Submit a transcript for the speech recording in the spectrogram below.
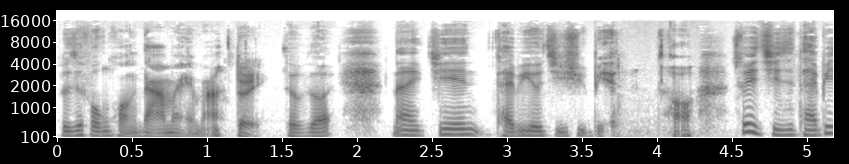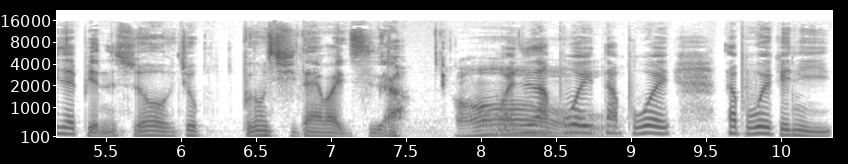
不是疯狂大卖嘛？对，对不对？那今天台币又继续贬，好，所以其实台币在贬的时候就不用期待外资啊。哦，反正他不会，他不会，他不会给你，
